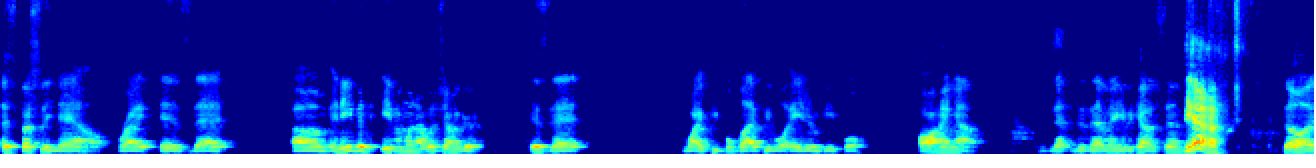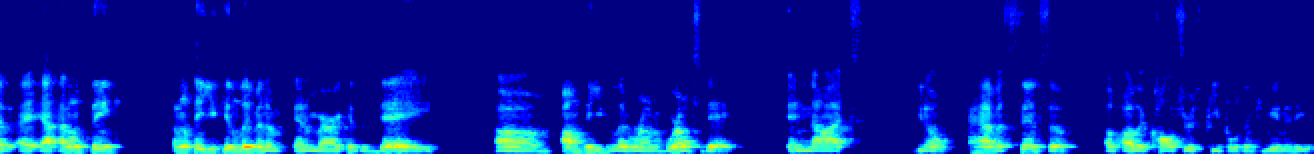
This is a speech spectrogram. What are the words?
especially now, right, is that, um, and even even when I was younger, is that white people, black people, Asian people all hang out. Does that, does that make any kind of sense? Yeah. So I, I don't think I don't think you can live in in America today. Um, I don't think you can live around the world today and not, you know, have a sense of of other cultures, peoples, and communities,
